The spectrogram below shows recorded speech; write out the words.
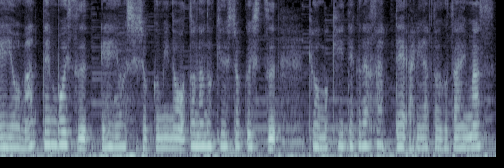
栄養満点ボイス栄養士食味の大人の給食室。今日も聞いてくださってありがとうございます。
